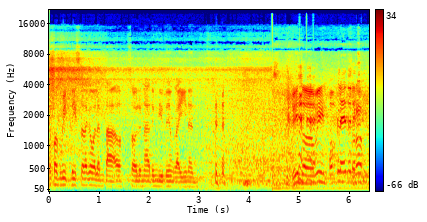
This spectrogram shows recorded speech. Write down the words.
Eh, pag weekdays talaga walang tao. Solo natin dito yung kainan. Yun, dami. Kompleto Sarap. din.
